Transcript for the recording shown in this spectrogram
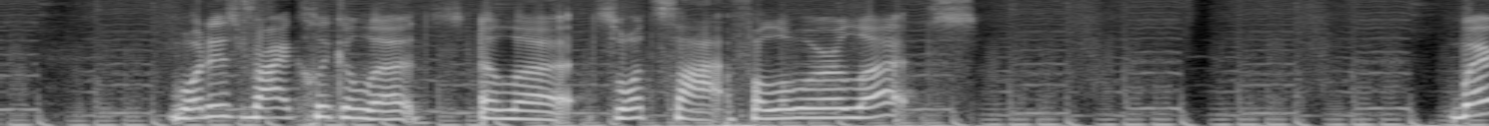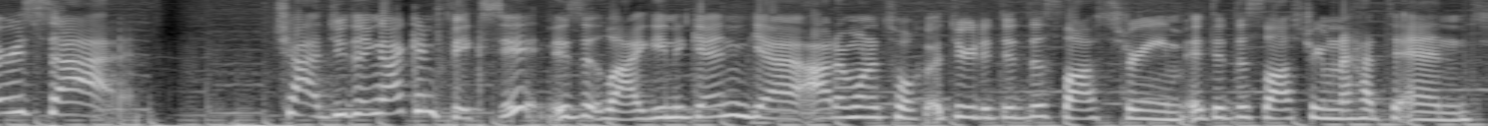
What is right click alerts? Alerts. What's that? Follower alerts? Where is that? Chat, do you think I can fix it? Is it lagging again? Yeah, I don't want to talk. Dude, it did this last stream. It did this last stream and I had to end.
